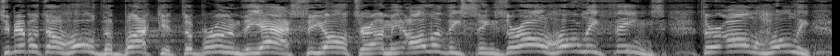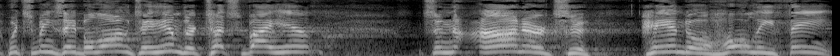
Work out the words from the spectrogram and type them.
To be able to hold the bucket, the broom, the ash, the altar. I mean, all of these things, they're all holy things. They're all holy, which means they belong to Him. They're touched by Him. It's an honor to handle holy things.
